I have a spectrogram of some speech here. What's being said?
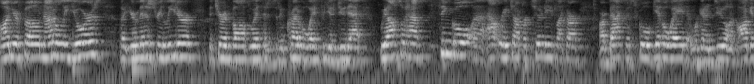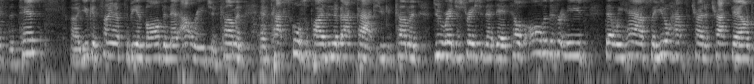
on your phone, not only yours, but your ministry leader that you're involved with. It's an incredible way for you to do that. We also have single uh, outreach opportunities like our, our back to school giveaway that we're going to do on August the 10th. Uh, you can sign up to be involved in that outreach and come and, and pack school supplies into backpacks. You can come and do registration that day. It tells all the different needs that we have so you don't have to try to track down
